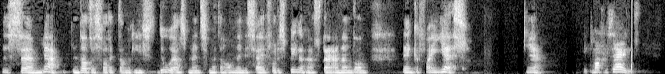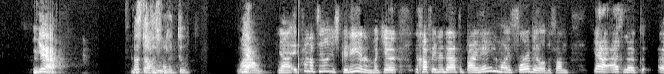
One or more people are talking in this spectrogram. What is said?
Dus ehm, ja, en dat is wat ik dan het liefst doe. hè. Als mensen met de handen in de zij voor de spiegel gaan staan en dan denken van yes. Ja, Ik mag er zijn. ja. Dus Dat dat, is is wat ik doe. Wauw. Ja. ik vond dat heel inspirerend. Want je, je gaf inderdaad een paar hele mooie voorbeelden van... Ja, eigenlijk eh,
